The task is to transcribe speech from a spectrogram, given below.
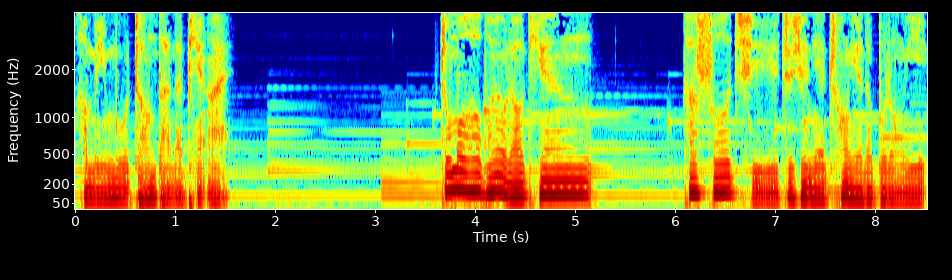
和明目张胆的偏爱。周末和朋友聊天，他说起这些年创业的不容易，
